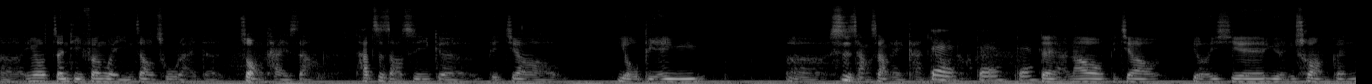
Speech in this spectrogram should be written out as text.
呃，因为整体氛围营造出来的状态上，它至少是一个比较有别于呃市场上可以看到对的嘛。对对，对啊，然后比较有一些原创，跟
